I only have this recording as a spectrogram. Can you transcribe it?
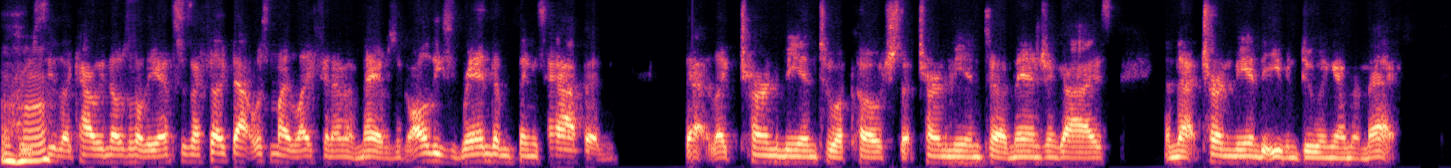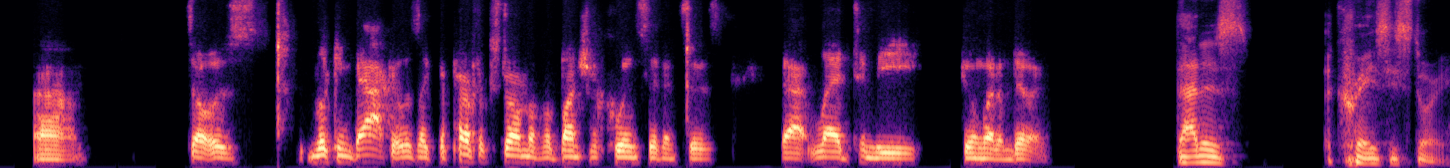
Uh-huh. You see like how he knows all the answers. I feel like that was my life in MMA. It was like all these random things happen that like turned me into a coach, that turned me into managing guys, and that turned me into even doing MMA. Um, so it was looking back, it was like the perfect storm of a bunch of coincidences that led to me doing what I'm doing. That is a crazy story.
